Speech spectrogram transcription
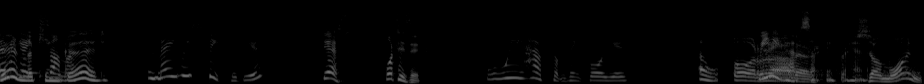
You're looking Summer, good. May we speak with you? Yes. What is it? We have something for you. Oh, Or we have something for him. Someone.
